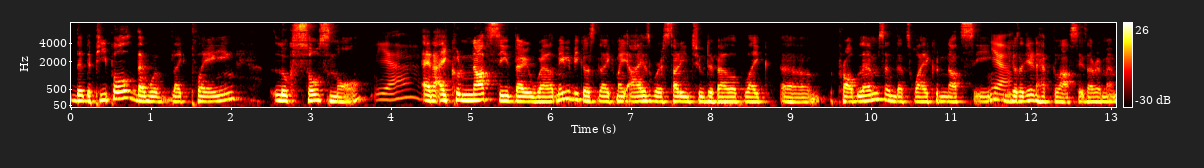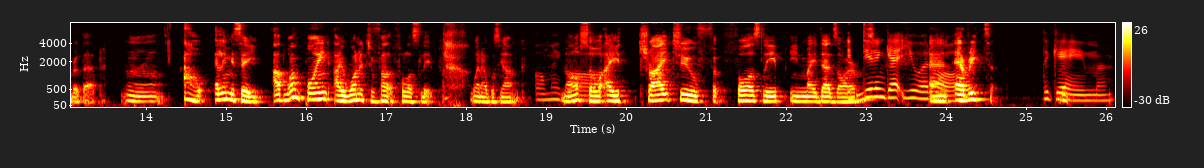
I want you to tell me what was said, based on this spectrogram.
the, the people that were like playing looked so small Yeah. and I could not see it very well. Maybe because like my eyes were starting to develop like um, problems, and that's why I could not see. Yeah. Because I didn't have glasses. I remember that. Mm. Oh, and let me say, at one point I wanted to fall, fall asleep when I was young. Oh my god. No, so I tried to f- fall asleep in my dad's arms. It didn't get you at and all. every t- the game.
